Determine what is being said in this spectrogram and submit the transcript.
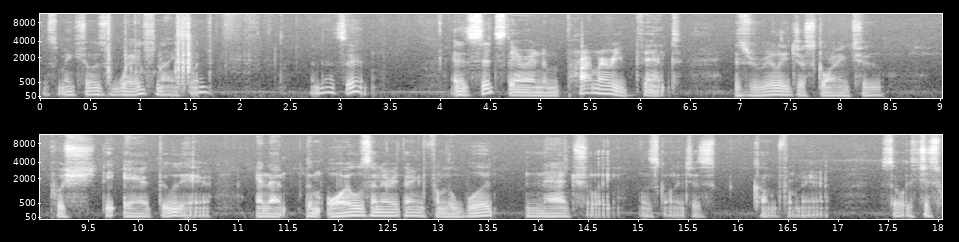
Just make sure it's wedged nicely. And that's it. And it sits there and the primary vent is really just going to push the air through there. And that the oils and everything from the wood naturally is going to just come from there. So it's just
